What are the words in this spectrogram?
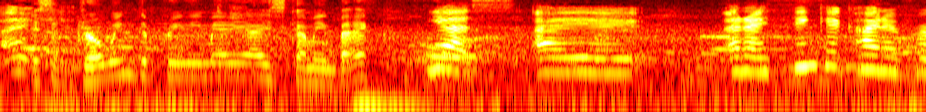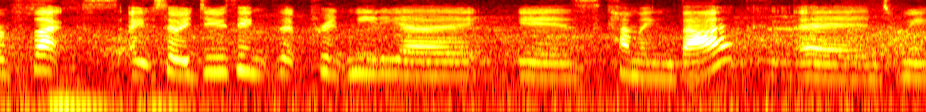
I- is it growing? The printing media is coming back. or- Yes, I and I think it kind of reflects. I, so I do think that print media is coming back, and we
